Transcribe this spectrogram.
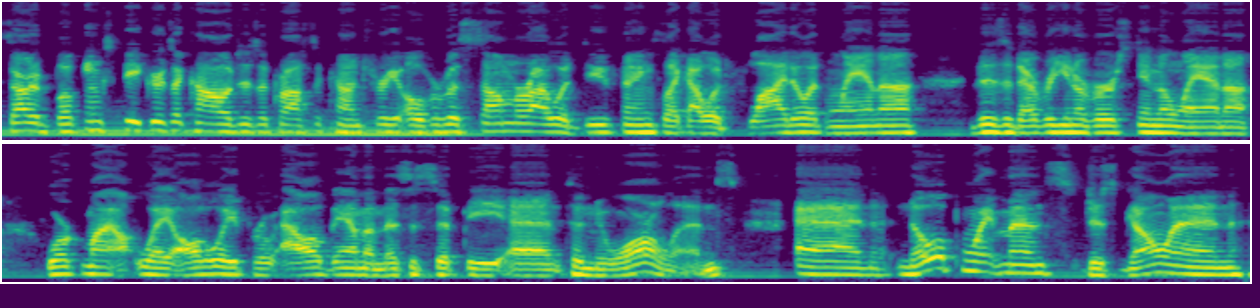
started booking speakers at colleges across the country. Over the summer, I would do things like I would fly to Atlanta, visit every university in Atlanta, work my way all the way through Alabama, Mississippi, and to New Orleans. And no appointments, just go in,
